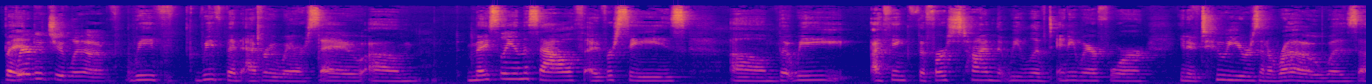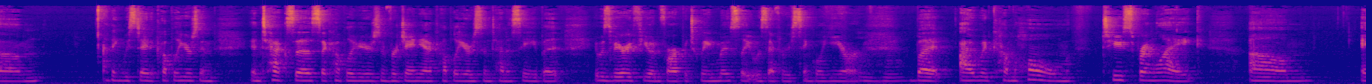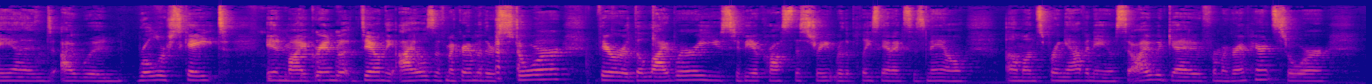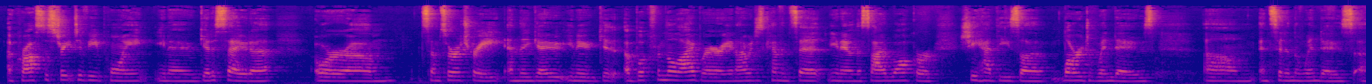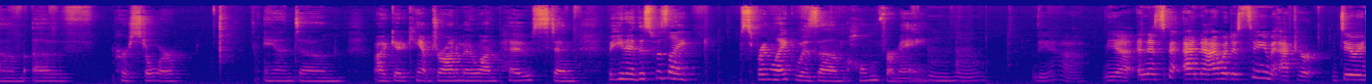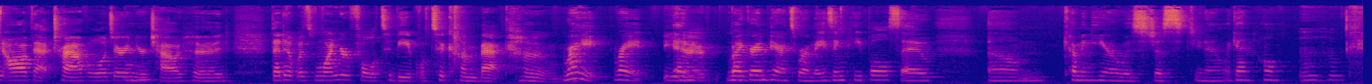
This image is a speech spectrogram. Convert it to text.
but where did you live we've we've been everywhere so um, mostly in the south overseas um, but we i think the first time that we lived anywhere for you know two years in a row was um, i think we stayed a couple of years in in texas a couple of years in virginia a couple of years in tennessee but it was very few and far between mostly it was every single year but i would come home to spring lake um, and I would roller skate in my grandma down the aisles of my grandmother's store. There, the library used to be across the street where the police annex is now, um, on Spring Avenue. So I would go from my grandparents' store across the street to Viewpoint, you know, get a soda or um, some sort of treat, and then go, you know, get a book from the library. And I would just come and sit, you know, in the sidewalk, or she had these uh, large windows, um, and sit in the windows um, of her store and um, I'd go to Camp Geronimo on post, and but you know this was like Spring Lake was um, home for me. Yeah, yeah, and it's and I would assume after doing all of that travel during your childhood, that it was wonderful to be able to come back home. Right, right. You and know, my mhm. grandparents were amazing people, so um, coming here was just you know again home.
